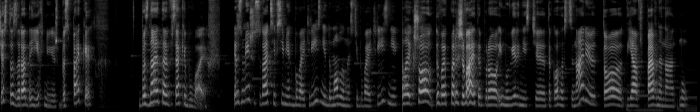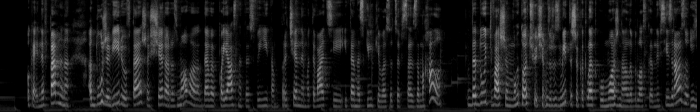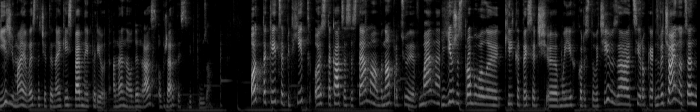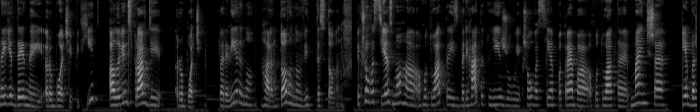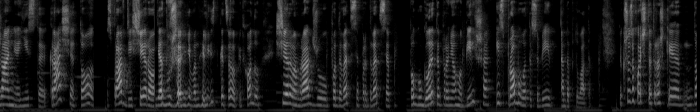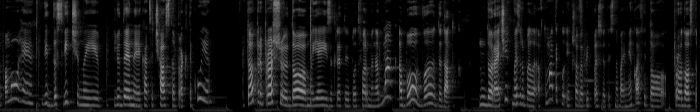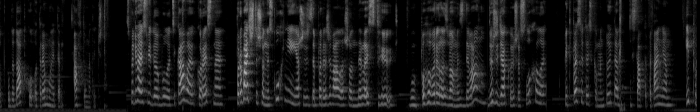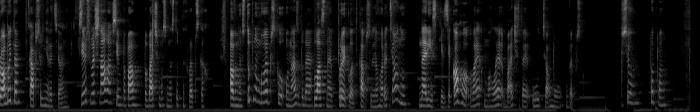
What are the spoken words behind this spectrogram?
чисто заради їхньої ж безпеки. Бо знаєте, всяке буває. Я розумію, що ситуації в сім'ях бувають різні, домовленості бувають різні. Але якщо ви переживаєте про імовірність е, такого сценарію, то я впевнена, ну окей, не впевнена, а дуже вірю в те, що щира розмова, де ви поясните свої там причини, мотивації і те, наскільки вас оце все замахало. Дадуть вашим оточуючим зрозуміти, що котлетку можна, але, будь ласка, не всі зразу. І їжі має вистачити на якийсь певний період, а не на один раз обжертись від пуза. От такий це підхід, ось така це система. Вона працює в мене. Її вже спробували кілька тисяч е, моїх користувачів за ці роки. Звичайно, це не єдиний робочий підхід, але він справді робочий. Перевірено, гарантовано, відтестовано. Якщо у вас є змога готувати і зберігати ту їжу, якщо у вас є потреба готувати менше, є бажання їсти краще, то справді щиро я дуже євангелістка цього підходу. Щиро вам раджу подивитися, передивитися, погуглити про нього більше і спробувати собі адаптувати. Якщо захочете трошки допомоги від досвідченої людини, яка це часто практикує, то припрошую до моєї закритої платформи Навмак або в додаток. До речі, ми зробили автоматику. Якщо ви підписуєтесь на BuyMeACoffee, то про доступ у додатку отримуєте автоматично. Сподіваюсь, відео було цікаве, корисне. Пробачте, що не з кухні. Я щось запереживала, що не вистоють. Тому поговорила з вами з дивану. Дуже дякую, що слухали. Підписуйтесь, коментуйте, ставте питання і пробуйте капсульні раціони. Всім смачного, всім па-па. Побачимося у наступних випусках. А в наступному випуску у нас буде власне приклад капсульного раціону, нарізки з якого ви могли бачити у цьому випуску. Все, па-па.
